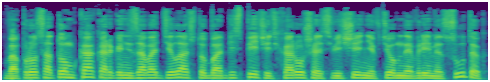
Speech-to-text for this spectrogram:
Вопрос о том, как организовать дела, чтобы обеспечить хорошее освещение в темное время суток,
